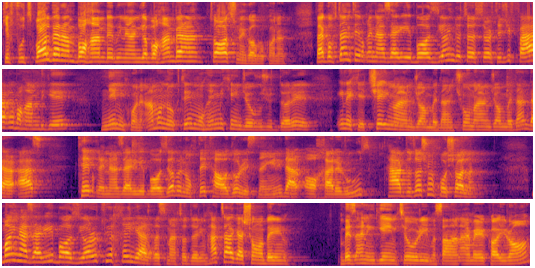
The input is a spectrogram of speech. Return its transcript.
که فوتبال برن با هم ببینن یا با هم برن تئاتر نگاه بکنن. و گفتن طبق نظریه بازی ها این دو تا استراتژی فرق با هم دیگه نمی‌کنه. اما نکته مهمی که اینجا وجود داره اینه که چه اینو انجام بدن چه اونو انجام بدن در اصل طبق نظریه بازی ها به نقطه تعادل رسیدن. یعنی در آخر روز هر دوتاشون خوشحالن. ما این نظریه بازی ها رو توی خیلی از قسمت ها داریم. حتی اگر شما برین بزنین گیم تئوری مثلا امریکا ایران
